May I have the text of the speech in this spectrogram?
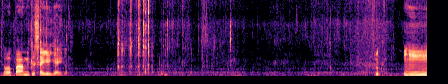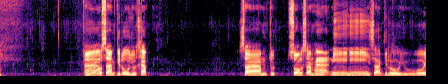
แต่ว่าปลามีแต่ไซส์ใหญ่ ๆ ครับอืม อ้าวสามกิโลอยู่ครับสามจุดสองสามห้านี่สามกิโลอยู่โอ้ย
